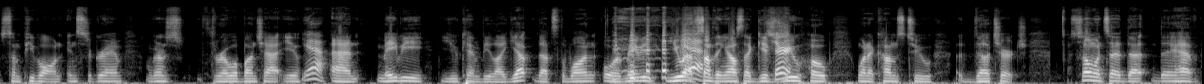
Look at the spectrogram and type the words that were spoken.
some people on Instagram, I'm going to throw a bunch at you. Yeah. And maybe you can be like, yep, that's the one. Or maybe you Yeah. have something else that gives Sure. you hope when it comes to the church. Someone said that they have,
